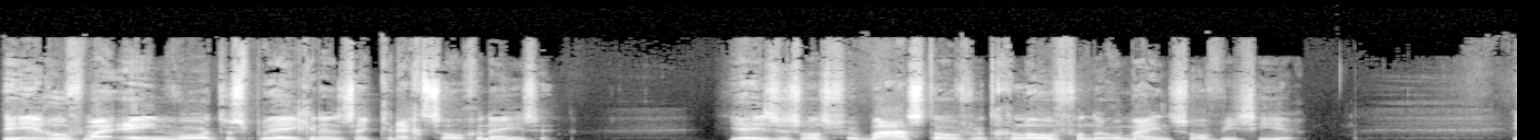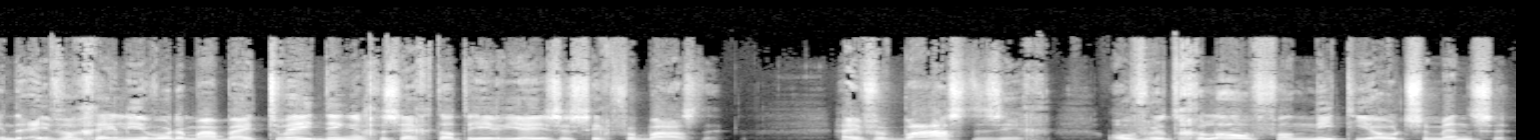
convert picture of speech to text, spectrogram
De Heer hoeft maar één woord te spreken en zijn knecht zal genezen. Jezus was verbaasd over het geloof van de Romeinse officier. In de evangelie worden maar bij twee dingen gezegd dat de Heer Jezus zich verbaasde. Hij verbaasde zich over het geloof van niet-Joodse mensen,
